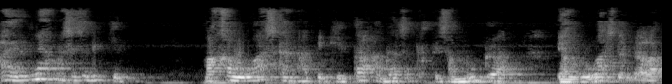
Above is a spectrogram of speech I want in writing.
airnya masih sedikit maka luaskan hati kita agar seperti samudra yang luas dan dalam.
